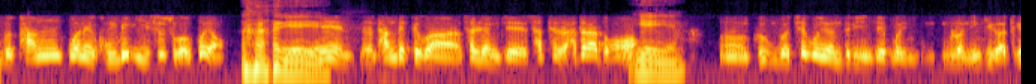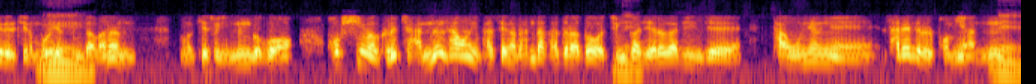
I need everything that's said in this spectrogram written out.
뭐 당권에 공백이 있을 수가 없고요. 예, 예. 예, 당 대표가 설령 이제 사퇴를 하더라도 예, 예. 어그 뭐 최고위원들이 이제 뭐 물론 인기가 어떻게 될지는 모르겠습니다만은 뭐 계속 있는 거고 혹시 뭐 그렇지 않는 상황이 발생을 한다 하더라도 지금까지 여러 가지 이제 당 운영의 사례들을 보면 네.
